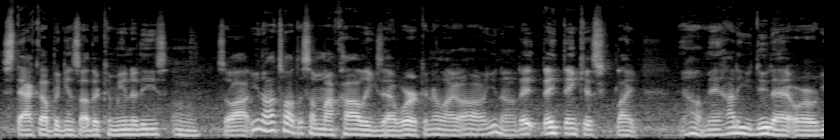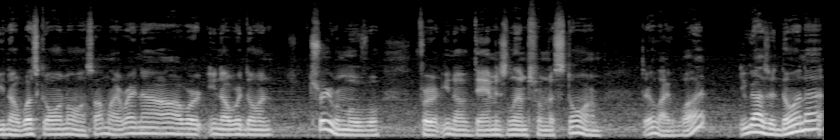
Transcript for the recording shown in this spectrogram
stack up against other communities. Mm-hmm. So I, you know, I talk to some of my colleagues at work and they're like, oh, you know, they, they think it's like, oh man, how do you do that? Or, you know, what's going on? So I'm like, right now, uh, we're you know, we're doing tree removal for, you know, damaged limbs from the storm. They're like, what? You guys are doing that?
